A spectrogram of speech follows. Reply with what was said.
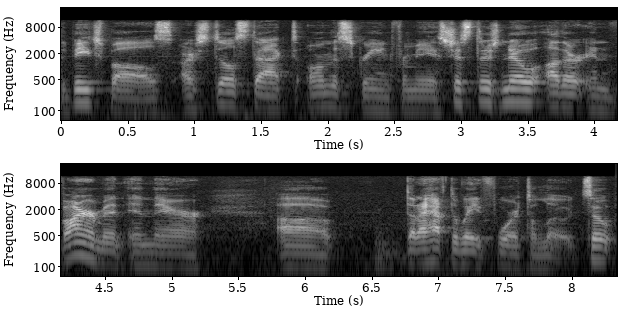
the beach balls are still stacked on the screen for me. It's just there's no other environment in there uh, that I have to wait for it to load. So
